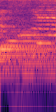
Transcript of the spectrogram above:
can say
